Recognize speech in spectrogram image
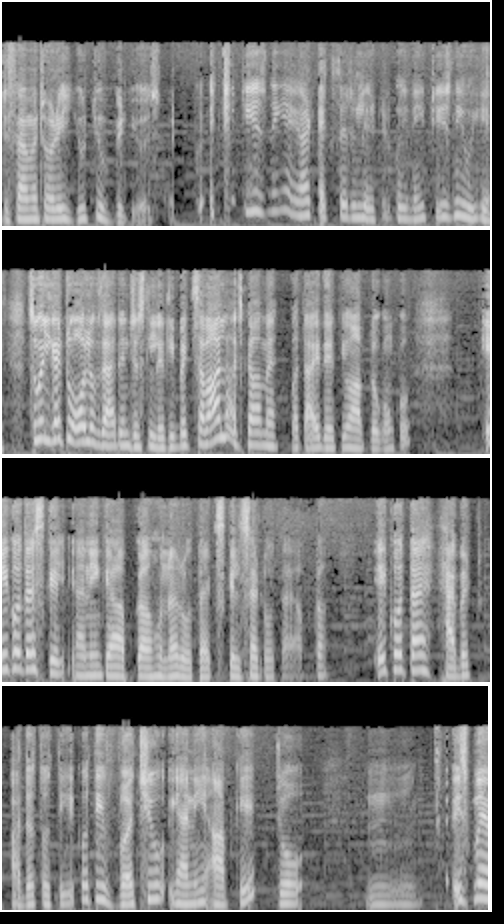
defamatory YouTube videos कोई अच्छी चीज़ नहीं है यार टेक्स से रिलेटेड कोई नई चीज़ नहीं हुई है। So will get to all of that in just little bit सवाल आज का मैं बता ही देती हूँ आप लोगों को। एक होता है स्किल यानी कि आपका हुनर होता है, एक स्किल सेट होता है आपका। एक होता है हैबिट आदत होती है। एक होती है वर्च्यू यानी आपके जो इसमें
